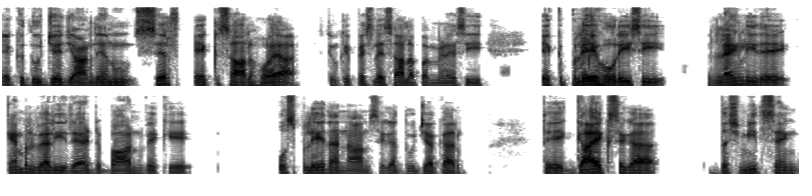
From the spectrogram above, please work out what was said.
ਇੱਕ ਦੂਜੇ ਜਾਣਦਿਆਂ ਨੂੰ ਸਿਰਫ 1 ਸਾਲ ਹੋਇਆ ਕਿਉਂਕਿ ਪਿਛਲੇ ਸਾਲ ਆਪਾਂ ਮਿਲੇ ਸੀ ਇੱਕ ਪਲੇ ਹੋ ਰਹੀ ਸੀ ਲੈਂਗਲੀ ਦੇ ਕੈਂਬਲ ਵੈਲੀ ਰੈੱਡ ਬਾਰਨ ਵਿਖੇ ਉਸ ਪਲੇ ਦਾ ਨਾਮ ਸੀਗਾ ਦੂਜਾ ਘਰ ਤੇ ਗਾਇਕ ਸੀਗਾ ਦਸ਼ਮੀਤ ਸਿੰਘ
